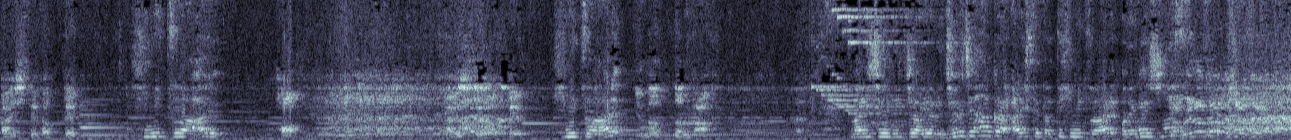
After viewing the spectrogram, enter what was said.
愛してたって？秘密はある。は？愛してたって？秘密はある。いやななんだ？毎週日曜夜10時半から愛してたって秘密はある。お願いします。やめなさいお知らせ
